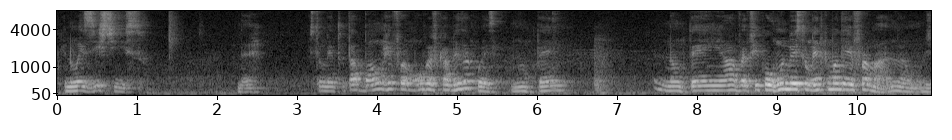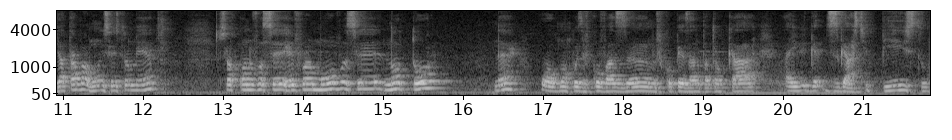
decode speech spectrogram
porque não existe isso, né? O instrumento tá bom, reformou, vai ficar a mesma coisa. Não tem, não tem, ah, ficou ruim meu instrumento que eu mandei reformar. Não, já estava ruim seu instrumento, só que quando você reformou, você notou, né? Ou alguma coisa ficou vazando, ficou pesado para tocar, aí desgaste pisto,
